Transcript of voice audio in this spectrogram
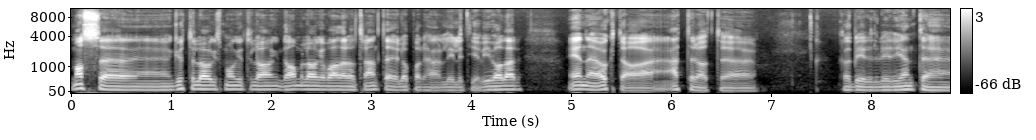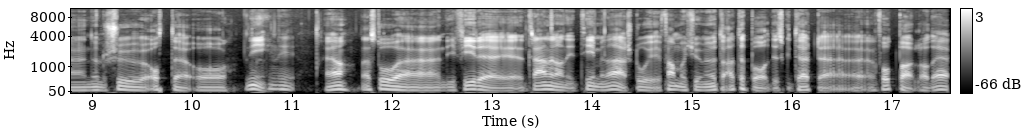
Masse eh, guttelag, småguttelag. Damelaget var der og trente i løpet av den lille tida vi var der. Ene økta etter at hva blir det? det blir jente 07, 8 og 9. 9. Ja, der sto de fire trenerne i teamet der sto i 25 minutter etterpå og diskuterte fotball. Og det,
